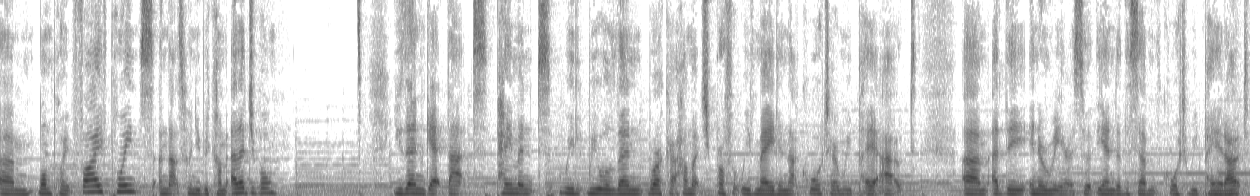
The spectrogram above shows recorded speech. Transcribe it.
um, 1.5 points, and that's when you become eligible. You then get that payment. We, we will then work out how much profit we've made in that quarter, and we pay it out um, at the in arrears. So at the end of the seventh quarter, we pay it out.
